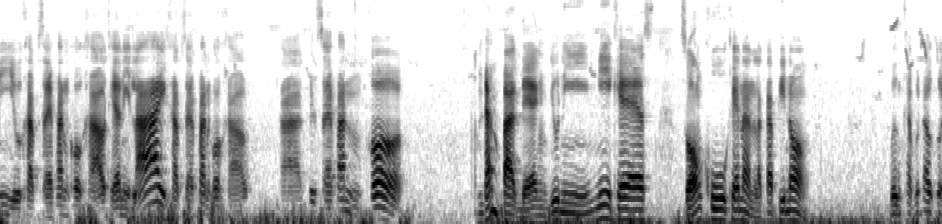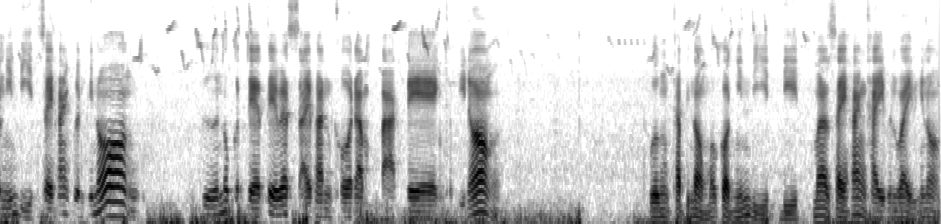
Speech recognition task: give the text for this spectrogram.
มีอยู่ครับสายพันธุ์ข้อขาวแถวนี้หลายครับสายพันธุ์ข้อขาวถ้าเป็นสายพันธุ์ข้อดำปากแดงอยู่นี่มีแค่ สองคูแค่นั้นแหละครับพี่น้อง เบิ่งครับเพิ่นเอาก้อนหินดีดใส่หั่งเพิ่นพี่น้อง คือนกกระแตเต้แวดสายพันธุ์คอดำปากแดงครับพี่น้อง เบิ่งครับพี่น้องเมื่อก่อนหินดีดดีดมาใส่ห้างไข่เพิ่นไว้พี่น้อง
